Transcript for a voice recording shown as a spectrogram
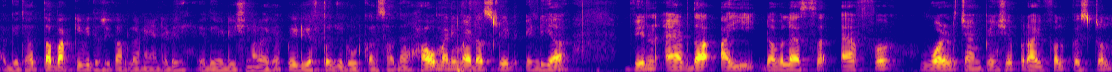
ਅੱਗੇ ਜਾ ਤਾਂ ਬਾਕੀ ਵੀ ਤੁਸੀਂ ਕਰ ਲੈਣੇ ਆ ਜਿਹੜੇ ਇਹਦੇ ਐਡੀਸ਼ਨਲ ਹੈਗਾ ਪੀਡੀਐਫ ਤੋਂ ਜ਼ਰੂਰ ਕਰ ਸਕਦੇ ਹੋ। How many medals did India win at the I double S F world championship rifle pistol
